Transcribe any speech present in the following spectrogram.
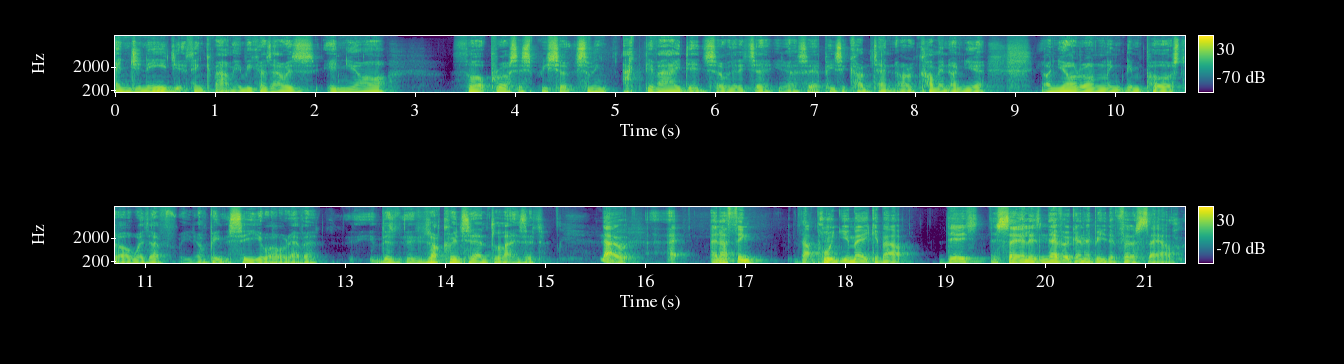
engineered you to think about me because I was in your thought process be something active I did. So whether it's a you know say a piece of content or a comment on your on your own LinkedIn post or whether I've you know been to see you or whatever, there's, it's not coincidental, that is it? No, and I think that point you make about the the sale is never going to be the first sale.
